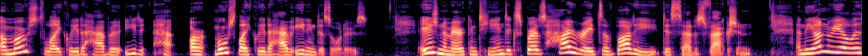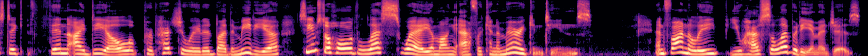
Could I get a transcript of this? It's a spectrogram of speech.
are most likely to have a eat, ha, are most likely to have eating disorders. Asian American teens express high rates of body dissatisfaction, and the unrealistic thin ideal perpetuated by the media seems to hold less sway among African American teens. And finally, you have celebrity images.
